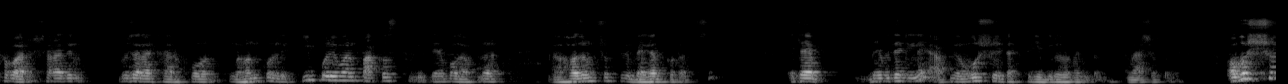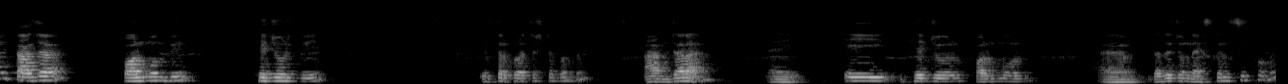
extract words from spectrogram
খাবার সারাদিন রোজা রাখার পর গ্রহণ করলে কি পরিমাণ পাকস্থলিতে এবং আপনার হজম শক্তিতে ব্যাঘাত ঘটাচ্ছে। এটা ভেবে দেখলে আপনি অবশ্যই এটা থেকে বিরত থাকবেন, আমি আশা করি। অবশ্যই তাজা ফলমূল দিয়ে, খেজুর দিয়ে ইফতার করার চেষ্টা করবেন। আর যারা এই খেজুর, ফলমূল যাদের জন্য এক্সপেন্সিভ হবে,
